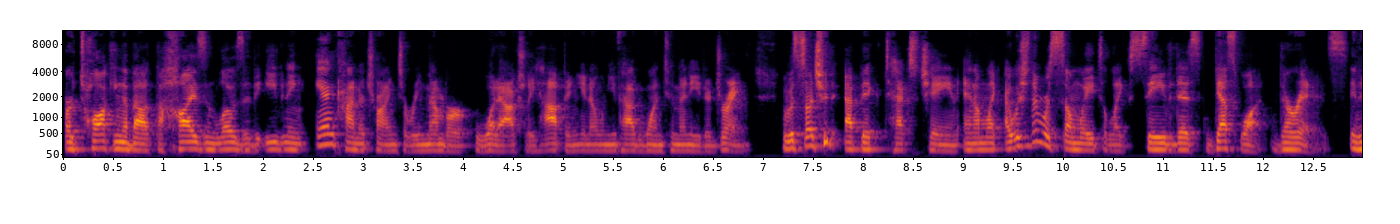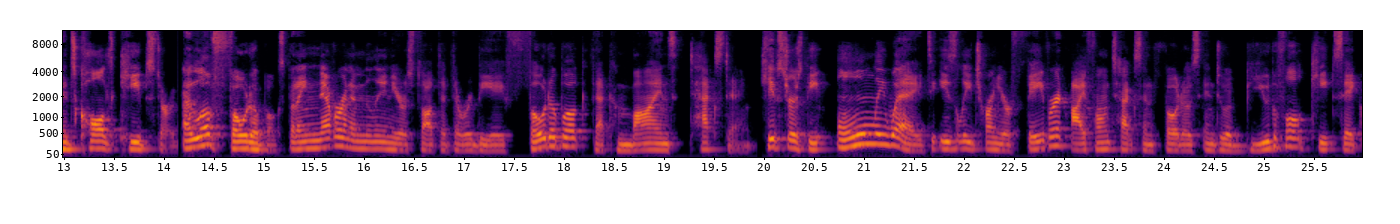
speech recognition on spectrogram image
are talking about the highs and lows of the evening and kind of trying to remember what actually happened, you know, when you've had one too many to drink. It was such an epic text chain. And I'm like, I wish there was some way to like save this. Guess what? There is. And it's called Keepster. I love photo books, but I never in a million years thought that there would be a photo book that combines texting. Keepster is the only way to easily turn your favorite iPhone texts and photos into a beautiful keepsake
